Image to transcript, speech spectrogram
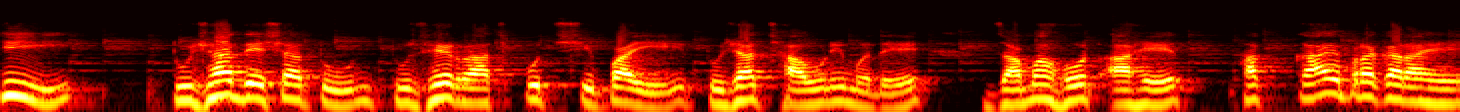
की तुझ्या देशातून तुझे राजपूत शिपाई तुझ्या छावणीमध्ये जमा होत आहेत हा काय प्रकार आहे?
